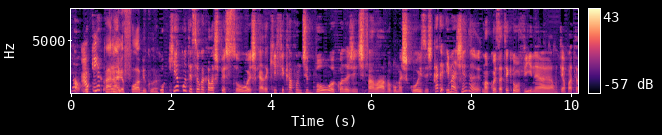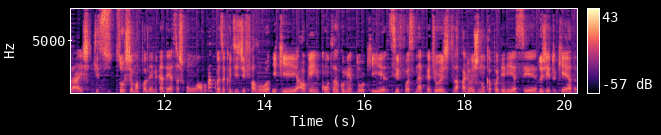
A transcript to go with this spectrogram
Não, Ah, o que tem caralhofóbico. O que aconteceu com aquelas pessoas, cara, que ficavam de boa quando a gente falava algumas coisas? Cara, imagina uma coisa até que eu vi, né, há um tempo atrás, que su- surgiu uma polêmica dessas com alguma coisa que o Didi falou e que alguém contra-argumentou que se fosse na época de hoje, Trapalhões nunca poderia ser do jeito que era.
